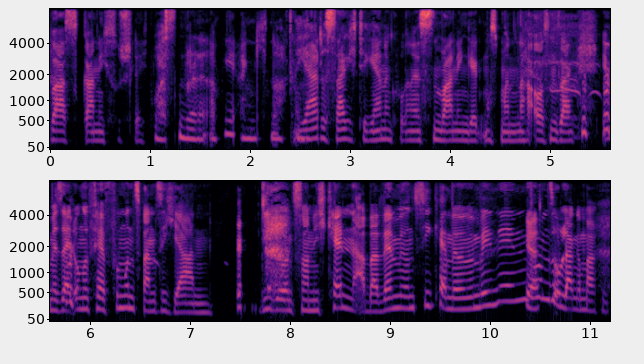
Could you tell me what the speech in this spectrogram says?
war es gar nicht so schlecht. Wo hast denn du dein Abi eigentlich nachgemacht? Ja, das sage ich dir gerne, Corinna. Das ist ein Running Gag, muss man nach außen sagen. Wir haben ja seit ungefähr 25 Jahren, die wir uns noch nicht kennen. Aber wenn wir uns die kennen, wenn wir den Ja. schon so lange machen.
